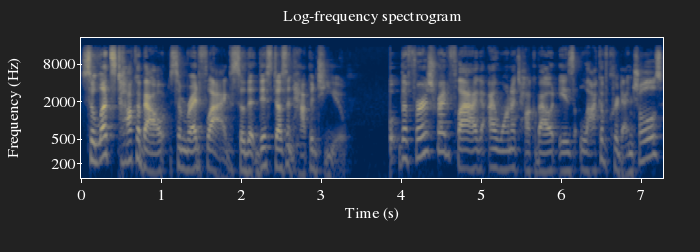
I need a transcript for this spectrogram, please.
So let's talk about some red flags so that this doesn't happen to you. The first red flag I want to talk about is lack of credentials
